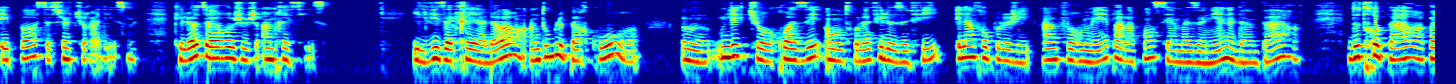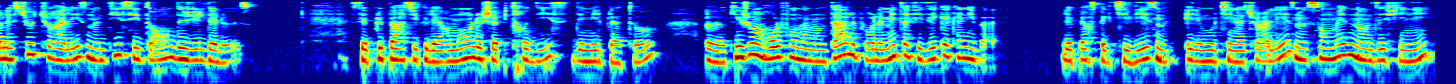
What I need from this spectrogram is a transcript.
et post-structuralisme que l'auteur juge imprécise. Il vise à créer alors un double parcours, une lecture croisée entre la philosophie et l'anthropologie, informée par la pensée amazonienne d'un part, d'autre part par le structuralisme dissident de Gilles Deleuze. C'est plus particulièrement le chapitre 10 des Mille plateaux, euh, qui joue un rôle fondamental pour les métaphysiques cannibales. Le perspectivisme et le multinaturalisme sont maintenant définis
